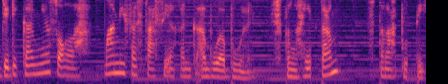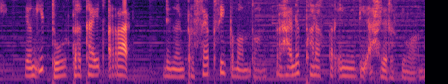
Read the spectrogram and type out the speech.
jadikannya seolah manifestasi akan keabu-abuan, setengah hitam, setengah putih, yang itu terkait erat dengan persepsi penonton terhadap karakter ini di akhir film.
